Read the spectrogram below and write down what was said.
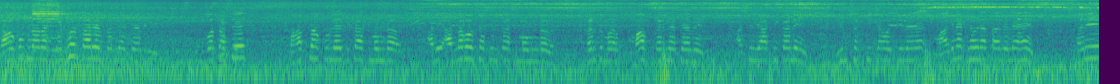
गावगुंडांना कठोर कार्य करण्यात यावी व तसेच महात्मा फुले विकास मंडळ आणि अण्णाभाऊ साठे विकास मंडळ कर्ज माफ करण्यात यावे असे या ठिकाणी भीमशक्तीच्या वतीने मागण्या ठेवण्यात आलेल्या आहेत. तरी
